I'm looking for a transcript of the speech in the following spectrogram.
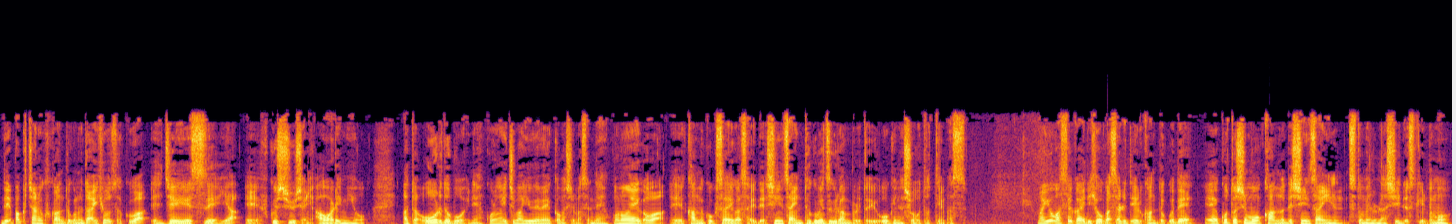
で、パクチャヌク監督の代表作は、え、JSA や、えー、復讐者に哀れみを、あとはオールドボーイね。これが一番有名かもしれませんね。この映画は、えー、カンヌ国際映画祭で審査員特別グランプリという大きな賞を取っています。まあ、要は世界で評価されている監督で、えー、今年もカンヌで審査員務めるらしいですけれども、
